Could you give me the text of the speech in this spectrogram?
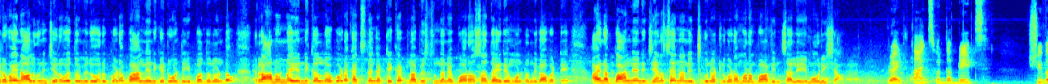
ఇరవై నాలుగు నుంచి ఇరవై తొమ్మిది వరకు కూడా బాలినేనికి ఎటువంటి ఇబ్బందులు ఉండవు. రానున్న ఎన్నికల్లో కూడా ఖచ్చితంగా టికెట్ లభిస్తుందనే భరోసా ధైర్యం ఉంటుంది కాబట్టి ఆయన బాలినేని జనసేన ఎంచుకున్నట్లు కూడా మనం భావించాలి Mounisha. Right thanks for the updates Shiva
